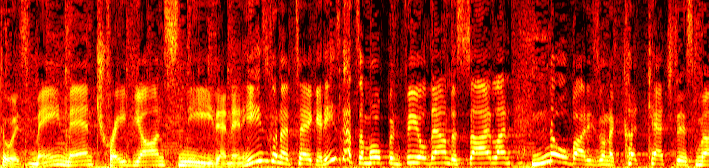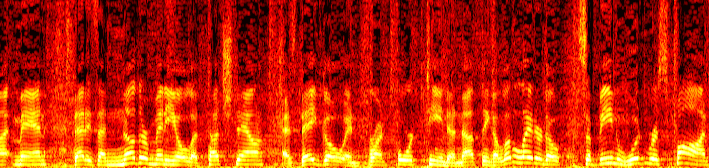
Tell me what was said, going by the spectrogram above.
to his main man, Travion Sneed. And then he's going to take it. He's got some open field down the sideline. Nobody's going to cut catch this man. That is another Mineola touchdown as they go in front 14 to nothing. A little later, though, Sabine would respond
